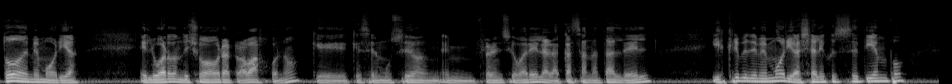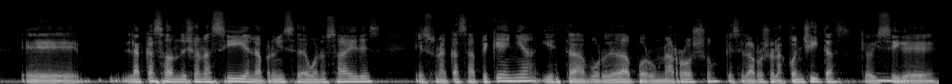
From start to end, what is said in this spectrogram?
todo de memoria el lugar donde yo ahora trabajo, ¿no? que, es el museo en, Florencio Varela, la casa natal de él, y escribe de memoria, allá lejos de ese tiempo, eh, la casa donde yo nací en la provincia de Buenos Aires es una casa pequeña y está bordeada por un arroyo, que es el arroyo Las Conchitas, que hoy mm. sigue,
